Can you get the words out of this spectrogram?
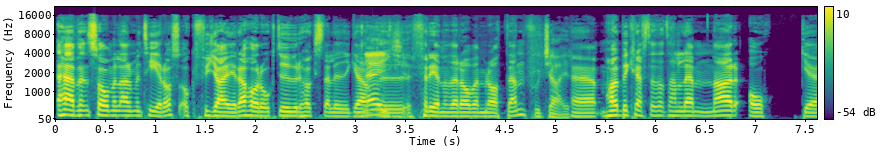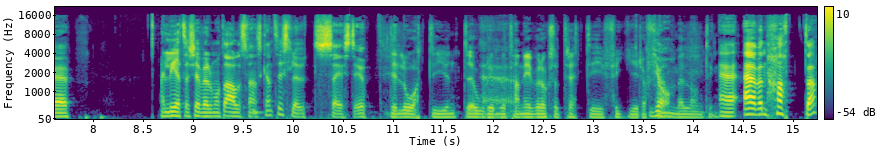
även Samuel Armenteros och Fujaira har åkt ur högsta ligan Nej. i Förenade Arabemiraten. Eh, har bekräftat att han lämnar och eh, letar sig väl mot allsvenskan till slut, sägs det ju. Det låter ju inte orimligt, han är väl också 34-5 ja. eller någonting. Eh, även Hatta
